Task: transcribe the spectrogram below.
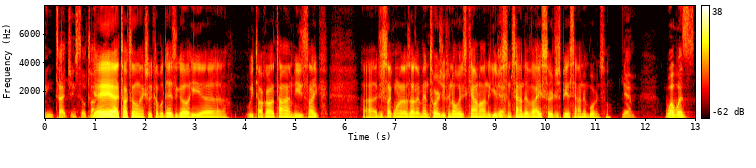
in touch and still yeah, talking. yeah, yeah. I talked to him actually a couple of days ago. He uh, we talk all the time. He's like. Uh, just like one of those other mentors you can always count on to give Yeah. you some sound advice or just be a sounding board. So Yeah. What was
